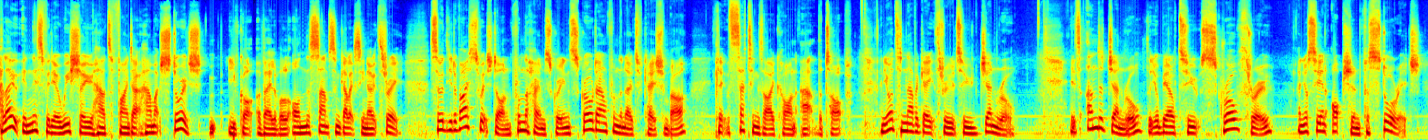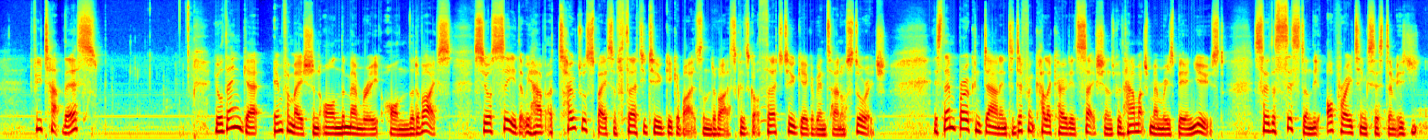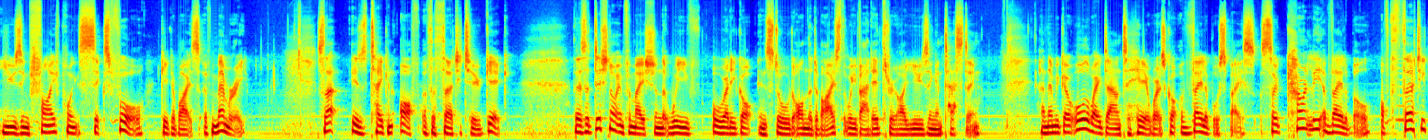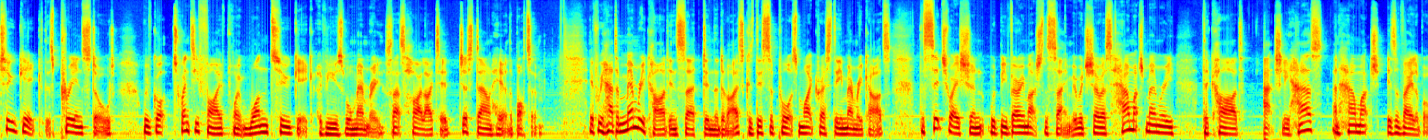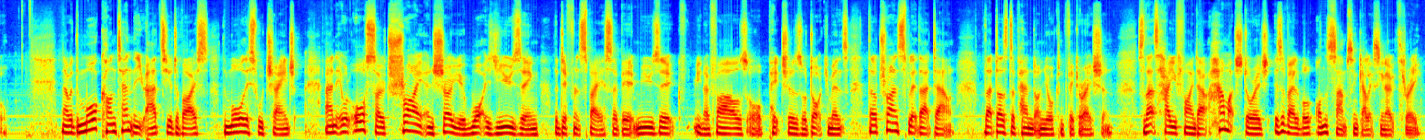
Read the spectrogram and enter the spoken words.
Hello, in this video we show you how to find out how much storage you've got available on the Samsung Galaxy Note 3. So with your device switched on, from the home screen, scroll down from the notification bar, click the settings icon at the top, and you want to navigate through to General. It's under General that you'll be able to scroll through and you'll see an option for storage. If you tap this, You'll then get information on the memory on the device. So you'll see that we have a total space of 32 gigabytes on the device because it's got 32 gig of internal storage. It's then broken down into different color coded sections with how much memory is being used. So the system, the operating system, is using 5.64 gigabytes of memory. So that is taken off of the 32 gig. There's additional information that we've already got installed on the device that we've added through our using and testing. And then we go all the way down to here where it's got available space. So currently available of the 32 gig that's pre-installed, we've got 25.12 gig of usable memory. So that's highlighted just down here at the bottom. If we had a memory card inserted in the device, because this supports microSD memory cards, the situation would be very much the same. It would show us how much memory the card actually has and how much is available. Now with the more content that you add to your device, the more this will change and it will also try and show you what is using the different space. So be it music, you know, files or pictures or documents, they'll try and split that down. But that does depend on your configuration. So that's how you find out how much storage is available on the Samsung Galaxy Note 3.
